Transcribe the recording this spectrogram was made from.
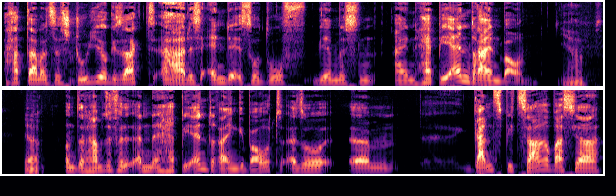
hat damals das Studio gesagt, ah, das Ende ist so doof, wir müssen ein Happy End reinbauen. Ja, ja. Und dann haben sie für ein Happy End reingebaut. Also ähm, ganz bizarr, was ja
